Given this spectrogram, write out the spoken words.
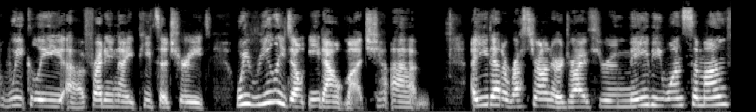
weekly uh, Friday night pizza treat, we really don't eat out much. Um, I eat at a restaurant or a drive through maybe once a month.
